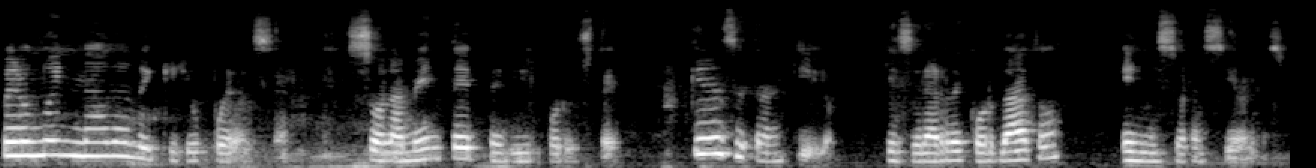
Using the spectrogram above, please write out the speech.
pero no hay nada de que yo pueda hacer, solamente pedir por usted. Quédese tranquilo, que será recordado en mis oraciones.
